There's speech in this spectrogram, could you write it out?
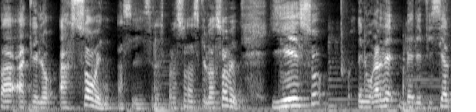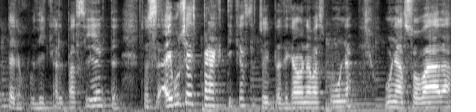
va a que lo asoben, así dicen las personas que lo asoben, y eso, en lugar de beneficiar, perjudica al paciente. Entonces, hay muchas prácticas, estoy platicando nada más una, una sobada,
